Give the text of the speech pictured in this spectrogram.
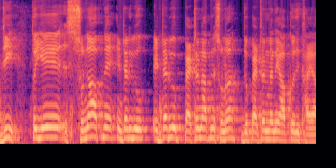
जी तो ये सुना आपने, इंटरव्यू इंटरव्यू पैटर्न आपने सुना, जो पैटर्न मैंने आपको दिखाया।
